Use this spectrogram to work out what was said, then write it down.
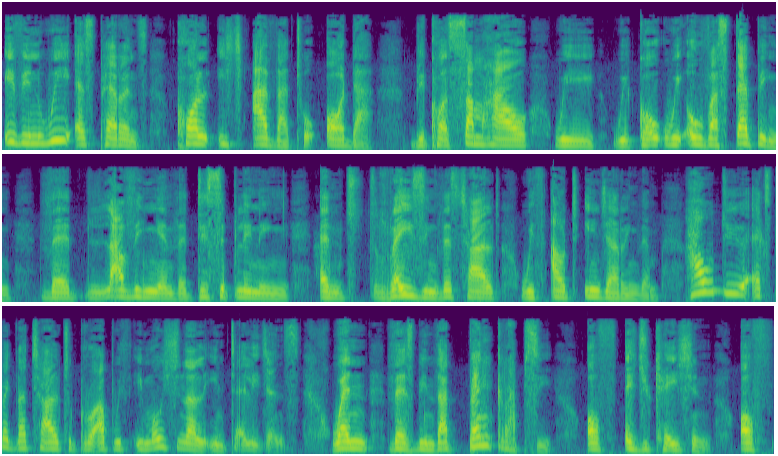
even we as parents call each other to order because somehow we we go we overstepping the loving and the disciplining and raising this child without injuring them how do you expect that child to grow up with emotional intelligence when there's been that bankruptcy of education of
